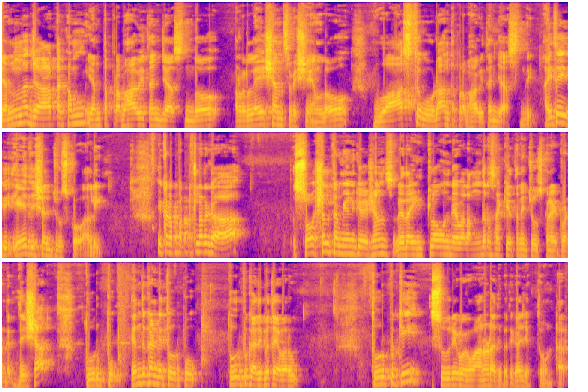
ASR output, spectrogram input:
జన్మ జాతకం ఎంత ప్రభావితం చేస్తుందో రిలేషన్స్ విషయంలో వాస్తు కూడా అంత ప్రభావితం చేస్తుంది. అయితే ఇది ఏ దిశను చూసుకోవాలి? ఇక్కడ పర్టికులర్గా సోషల్ కమ్యూనికేషన్స్ లేదా ఇంట్లో ఉండే వాళ్ళందరి సఖ్యతని చూసుకునేటువంటి దిశ తూర్పు. ఎందుకండి తూర్పు? తూర్పుకి అధిపతి ఎవరు? తూర్పుకి సూర్య భగవానుడు అధిపతిగా చెప్తూ ఉంటారు.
